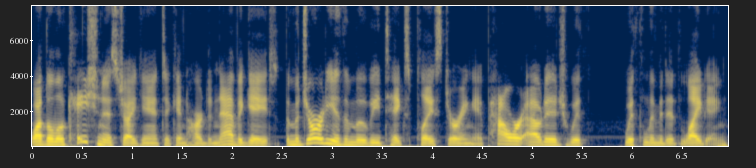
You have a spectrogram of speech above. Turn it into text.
While the location is gigantic and hard to navigate, the majority of the movie takes place during a power outage with with limited lighting,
